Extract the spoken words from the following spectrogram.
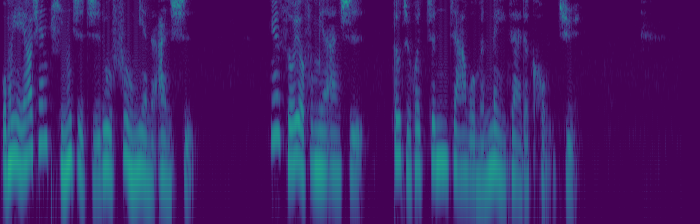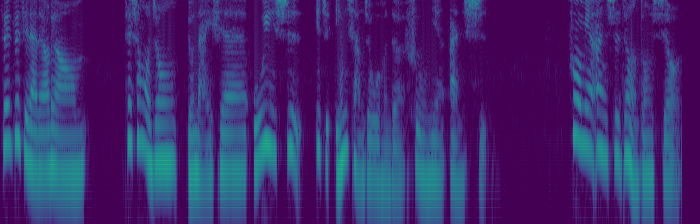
我们也要先停止植入负面的暗示，因为所有负面暗示都只会增加我们内在的恐惧。所以，这集来聊聊，在生活中有哪一些无意识一直影响着我们的负面暗示。负面暗示这种东西哦，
